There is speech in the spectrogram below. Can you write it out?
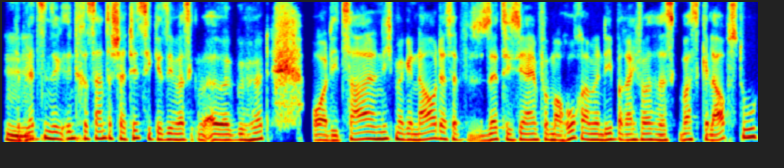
ich habe mhm. letztens eine interessante Statistik gesehen, was äh, gehört. Oh, die Zahlen nicht mehr genau, deshalb setze ich sie einfach mal hoch. Aber in dem Bereich, was, was glaubst du,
